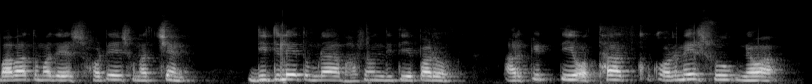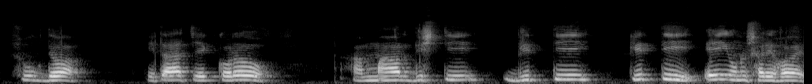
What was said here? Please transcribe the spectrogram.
বাবা তোমাদের শটে শোনাচ্ছেন। ডিটেলে তোমরা ভাষণ দিতে পারো। আর কীর্তি অর্থাৎ কর্মের সুখ নেওয়া, সুখ দেওয়া, এটা চেক করো। আমার দৃষ্টি বৃত্তি কৃত্তি এই অনুসারে হয়।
